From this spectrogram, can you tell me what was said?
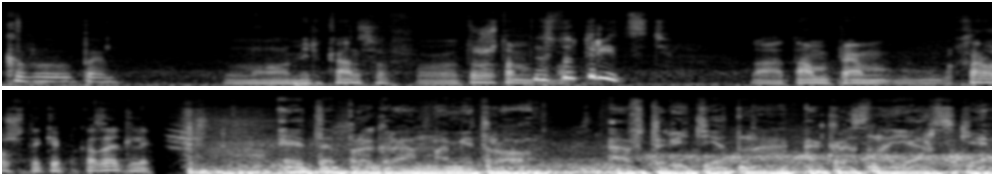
к ВВП. Ну, американцев э, тоже там... На 130. Да, там прям хорошие такие показатели. Это программа «Метро». Авторитетно о Красноярске.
